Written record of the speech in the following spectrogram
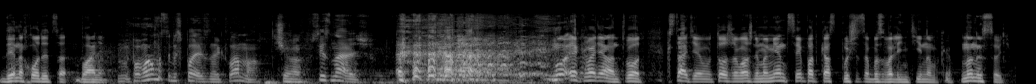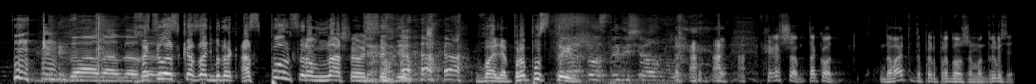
де знаходиться баня. Ну, По-моєму, це безполезна реклама. Чого? Всі знають. Ну, як варіант, вот. Кстати, теж важний момент, цей подкаст пишеться без Валентиновки. Ну, не суть. Да, да, да. Хотілося сказати би так, а спонсором нашого сюди Валя пропустив. Що, следующий раз буде. Хорошо, так от. Давайте тепер продовжимо, друзі.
